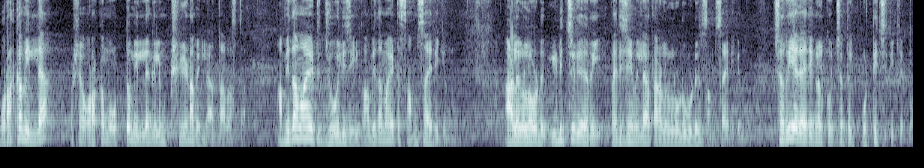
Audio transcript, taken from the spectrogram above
ഉറക്കമില്ല പക്ഷേ ഉറക്കം ഒട്ടുമില്ലെങ്കിലും ക്ഷീണമില്ലാത്ത അവസ്ഥ. അമിതമായിട്ട് ജോലി ചെയ്യുന്നു അമിതമായിട്ട് സംസാരിക്കുന്നു. ആളുകളോട് ഇടിച്ചു കയറി പരിചയമില്ലാത്ത ആളുകളോടുകൂടി സംസാരിക്കുന്നു. ചെറിയ കാര്യങ്ങൾക്ക് ഉച്ചത്തിൽ പൊട്ടിച്ചിരിക്കുന്നു.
